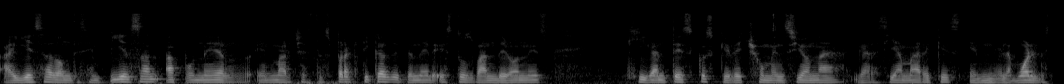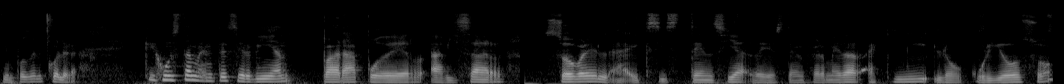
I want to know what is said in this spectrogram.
ahí es a donde se empiezan a poner en marcha estas prácticas de tener estos banderones gigantescos que de hecho menciona García Márquez en El amor en los tiempos del cólera, que justamente servían para poder avisar sobre la existencia de esta enfermedad. Aquí lo curioso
